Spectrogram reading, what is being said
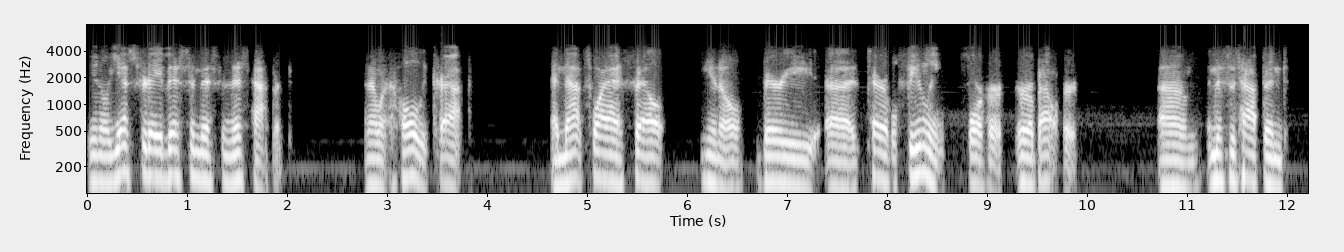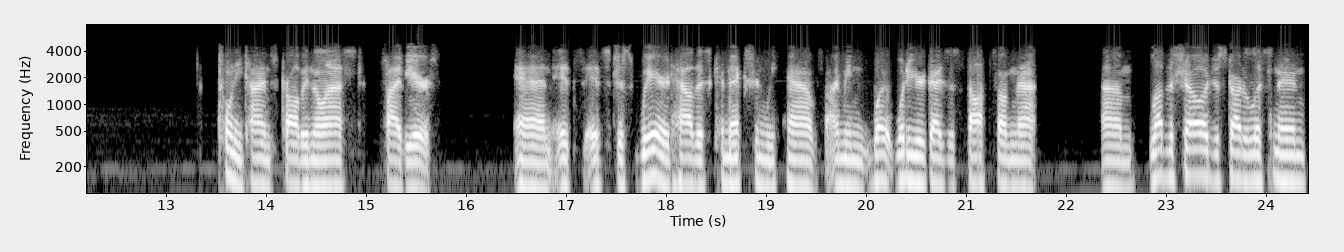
You know, yesterday this and this and this happened and I went, holy crap. And that's why I felt, you know, very uh, terrible feeling for her or about her. Um, and this has happened 20 times probably in the last five years. And it's it's just weird how this connection we have. I mean, what what are your guys' thoughts on that? Um, love the show. Just started listening.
